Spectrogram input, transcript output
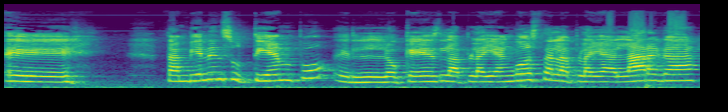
eh, también en su tiempo, lo que es la playa angosta, la playa larga,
